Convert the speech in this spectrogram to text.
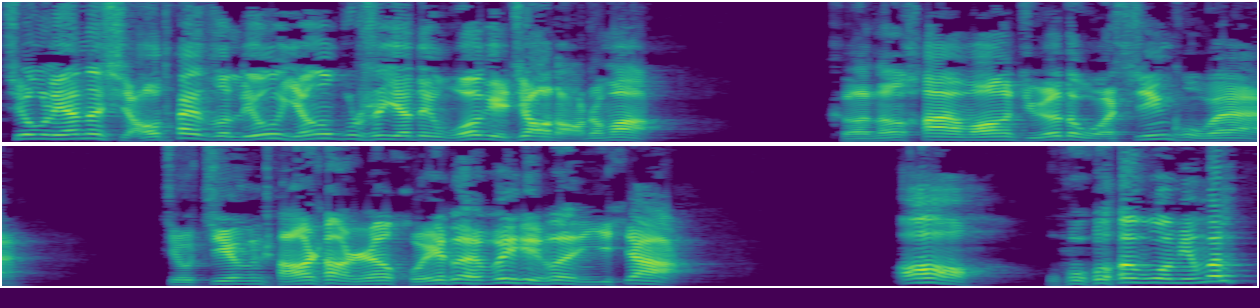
就连那小太子刘盈，不是也得我给教导着吗？可能汉王觉得我辛苦呗，就经常让人回来慰问一下。哦，我我明白了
